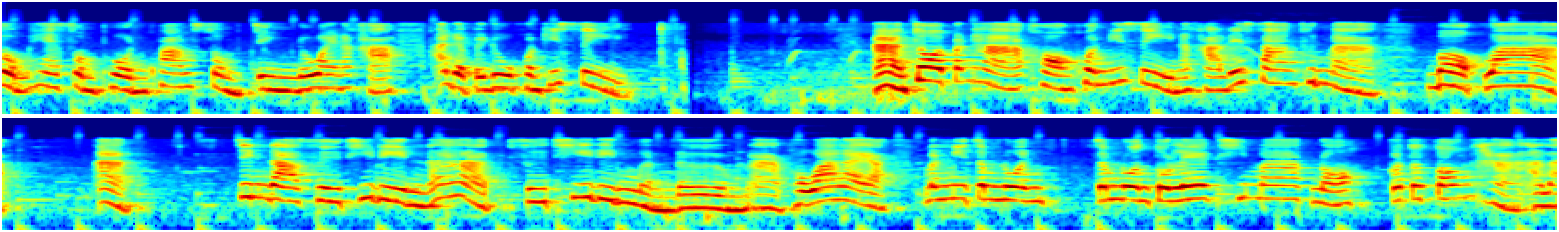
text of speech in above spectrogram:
สมเหตุสมผลความสมจริงด้วยนะคะอะเดี๋ยวไปดูคนที่4อะโจทย์ปัญหาของคนที่ 4 นะคะ ได้สร้างขึ้นมา บอกว่าอะจินดาซื้อที่ดินอะซื้อที่ดินเหมือนเดิมอะเพราะว่าอะไรอะมันมีจำนวน จำนวนตัวเลขที่มากเนาะก็จะต้องหาอะไร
